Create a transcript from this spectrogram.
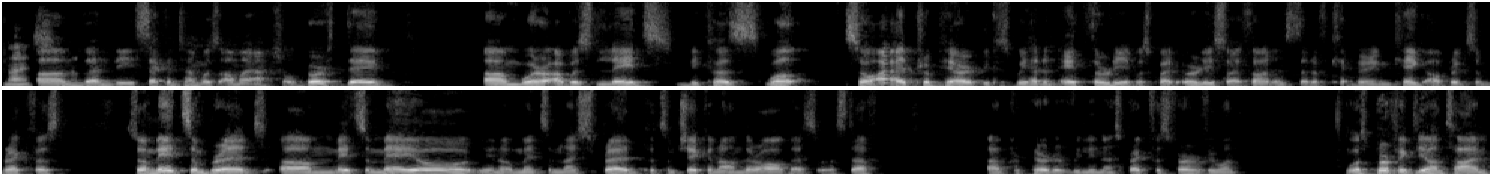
Nice. Um, then the second time was on my actual birthday, um, where I was late because well, so I prepared because we had an eight thirty. It was quite early, so I thought instead of bringing cake, I'll bring some breakfast. So I made some bread, um, made some mayo, you know, made some nice spread, put some chicken on there, all that sort of stuff. Uh, prepared a really nice breakfast for everyone. Was perfectly on time.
